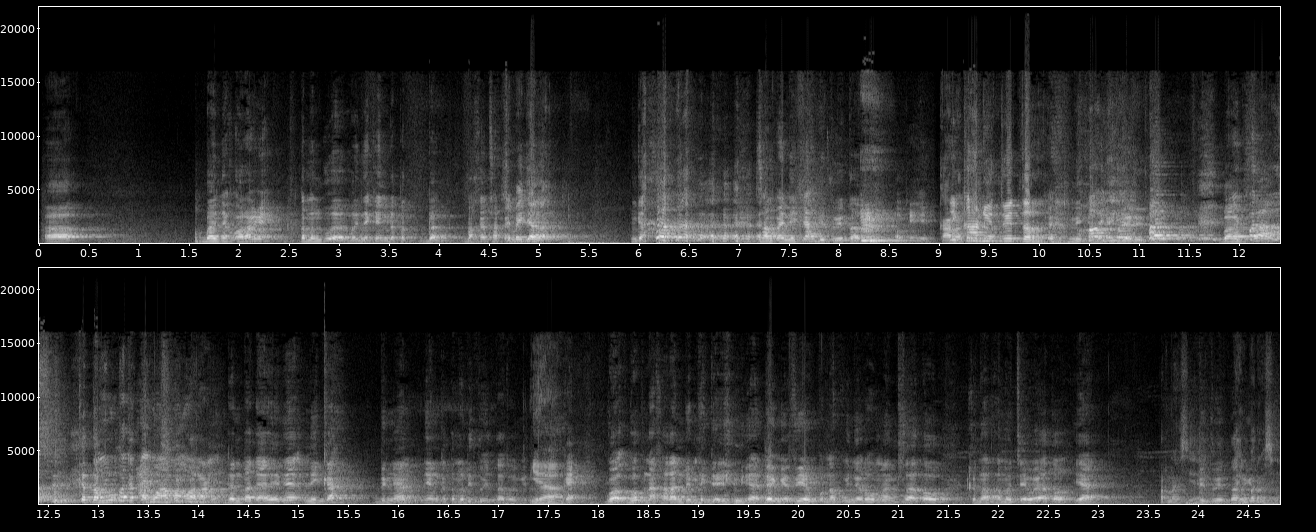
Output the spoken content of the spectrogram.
Eh, banyak orang yang temen gue banyak yang dapat bah- bahkan sampai Semeja nikah. nggak? Enggak. sampai nikah di Twitter. Oke. Karena nikah di. Twitter nikah Oh, di Twitter. Bangsa ketemu ketemu sama orang dan pada akhirnya nikah dengan yang ketemu di Twitter gitu. Iya. Kayak gua gua penasaran di meja ini ada nggak sih yang pernah punya romansa atau kenal sama cewek atau ya pernah sih ya Di Twitter yang gitu. pernah sih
